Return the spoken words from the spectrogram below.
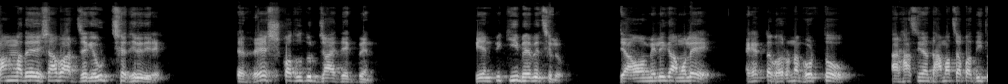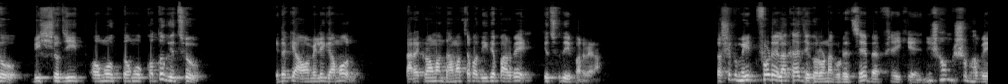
বাংলাদেশ আবার জেগে উঠছে ধীরে ধীরে। রেশ কতদূর যায় দেখবেন। বিএনপি কি ভেবেছিল? যে আওয়ামী লীগ আমলে এক একটা ঘটনা ঘটতো, আর হাসিনা ধামাচাপা দিত, বিশ্বজিৎ, অমুক, তমুক, কত কিছু। এটা কি আওয়ামী লীগ আমল? তারেক রহমান ধামাচাপা দিতে পারবে? কিছুতেই পারবে না। দর্শক, মিটফোর্ড এলাকায় যে ঘটনা ঘটেছে, ব্যবসায়ীকে নৃশংসভাবে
